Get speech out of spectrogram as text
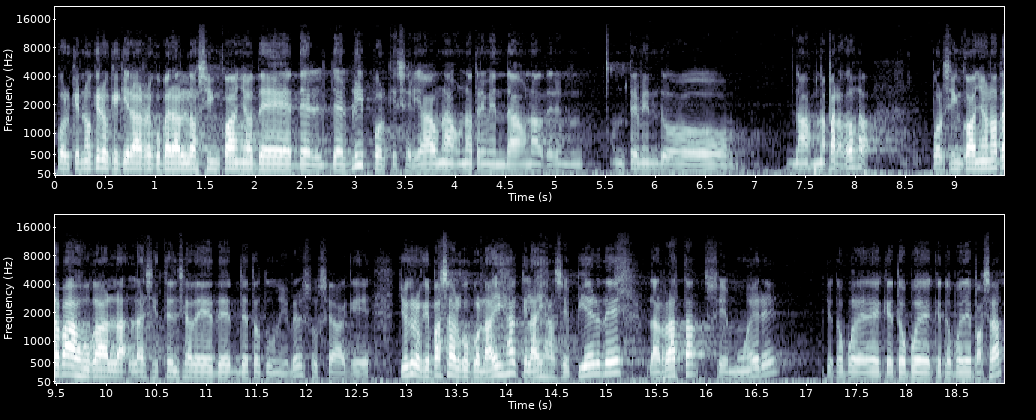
Porque no creo que quiera recuperar los cinco años de- del, del porque sería una, tremenda, una, un tremendo, una, paradoja. Por cinco años no te vas a jugar la, existencia de, de- de todo tu universo. O sea que yo creo que pasa algo con la hija, que la hija se pierde, la rata se muere, que todo puede, que todo puede, que todo puede pasar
